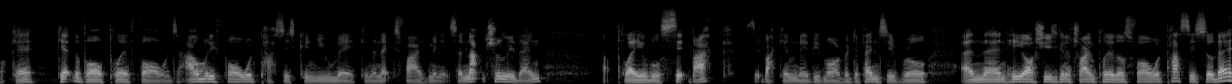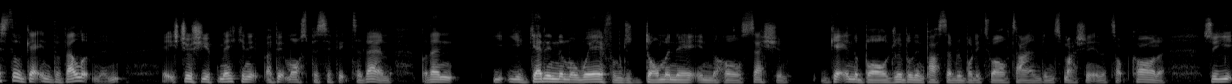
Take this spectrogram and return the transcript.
Okay, get the ball, play forwards. How many forward passes can you make in the next five minutes? And naturally, then that player will sit back, sit back in maybe more of a defensive role, and then he or she's going to try and play those forward passes. So they're still getting development. It's just you're making it a bit more specific to them, but then you're getting them away from just dominating the whole session, getting the ball, dribbling past everybody 12 times and smashing it in the top corner. So you,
